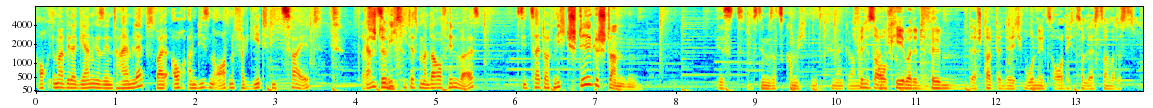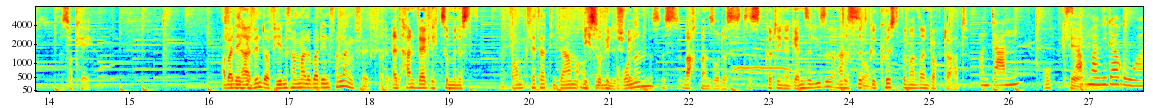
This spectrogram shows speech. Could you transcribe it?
Auch immer wieder gern gesehen Timelapse, weil auch an diesen Orten vergeht die Zeit. Das Ganz stimmt. wichtig, dass man darauf hinweist, dass die Zeit dort nicht stillgestanden ist. Aus dem Satz komme ich in der Ich finde es auch okay, über den raus. Film der Stadt, in der ich wohne, jetzt ordentlich zu lästern, aber das ist okay. Aber der halt- gewinnt auf jeden Fall mal über den von Langenfeld gerade. Er hat handwerklich zumindest Warum klettert die Dame nicht aus so viele Brunnen? Schwächen. Das ist, macht man so. Das ist das Göttinger Gänseliesel und Ach das so. wird geküsst, wenn man seinen Doktor hat. Und dann Okay. ist auch mal wieder Ruhe.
